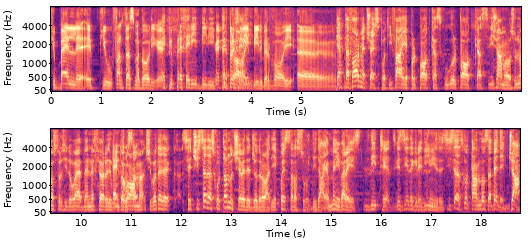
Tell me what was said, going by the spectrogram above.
più belle e più fantasmagoriche E più preferibili e per più preferibili per voi. eh, voi. Piattaforme, cioè Spotify, Apple Podcast, Google Podcast, diciamolo sul nostro sito web nfradio.com. Ecco, ci potete, se ci state ascoltando, ci avete già trovati. E questa è l'assurdità. E a me mi pare che, cioè, che siete cretini. Se ci state ascoltando, sapete già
